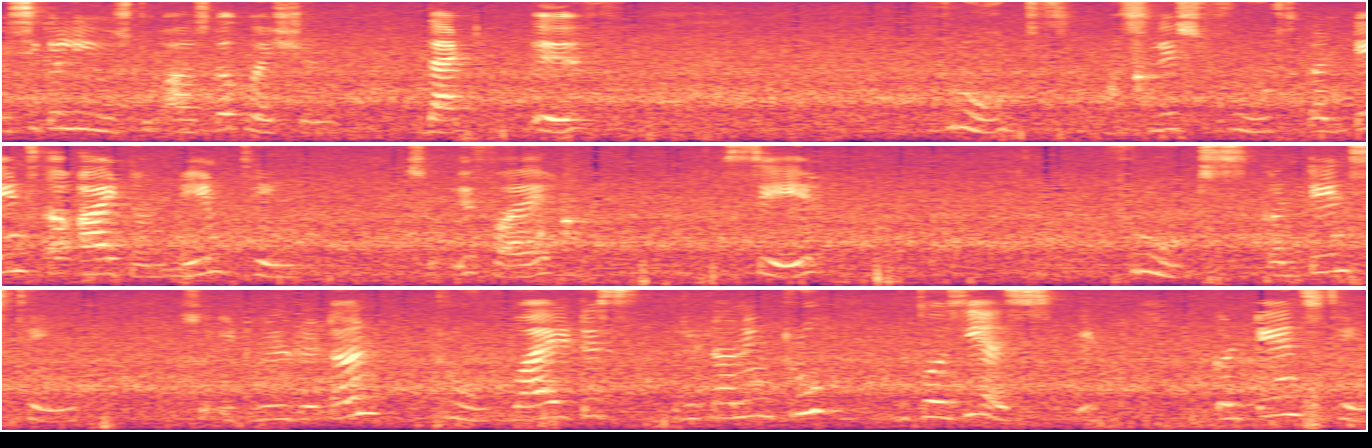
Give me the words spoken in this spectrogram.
basically used to ask a question that if fruits, list fruits contains a item named thing. So if I say fruits contains thing, so it will return true. Why it is returning true? Because yes, it contains thing.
